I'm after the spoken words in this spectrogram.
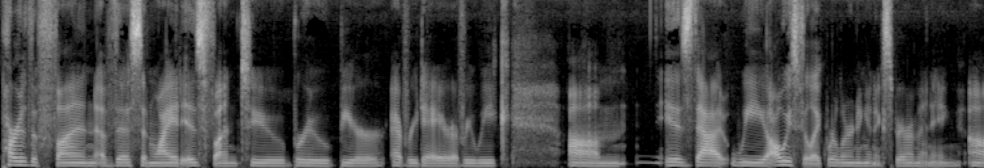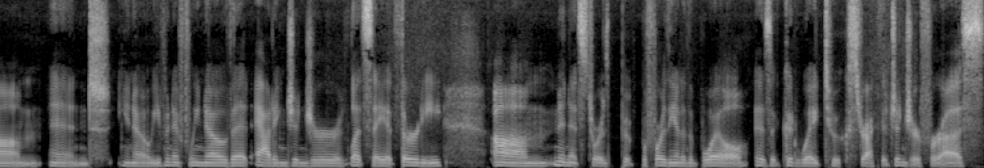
part of the fun of this and why it is fun to brew beer every day or every week um, is that we always feel like we're learning and experimenting. Um, and, you know, even if we know that adding ginger, let's say at 30 um, minutes towards before the end of the boil is a good way to extract the ginger for us,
